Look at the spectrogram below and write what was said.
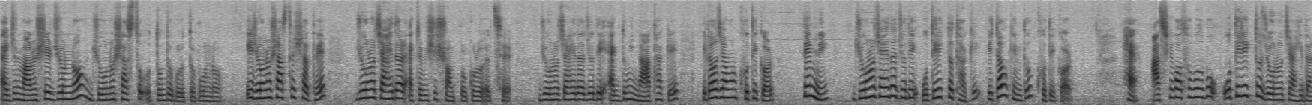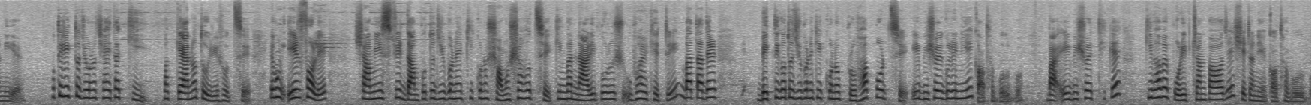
একজন মানুষের জন্য যৌন স্বাস্থ্য অত্যন্ত গুরুত্বপূর্ণ। এই যৌন স্বাস্থ্যের সাথে যৌন চাহিদার একটা বিশেষ সম্পর্ক রয়েছে। যৌন চাহিদা যদি একদমই না থাকে, এটাও যেমন ক্ষতিকর, তেমনি যৌন চাহিদা যদি অতিরিক্ত থাকে, এটাও কিন্তু ক্ষতিকর। হ্যাঁ আজকে কথা বলব অতিরিক্ত যৌন চাহিদা নিয়ে। অতিরিক্ত যৌন চাহিদা কী বা কেন তৈরি হচ্ছে? এবং এর ফলে স্বামী স্ত্রীর দাম্পত্য জীবনে কি কোনো সমস্যা হচ্ছে? কিংবা নারী পুরুষ উভয়ের ক্ষেত্রে বা তাদের ব্যক্তিগত জীবনে কি কোনো প্রভাব পড়ছে? এই বিষয়গুলি নিয়েই কথা বলব। বা এই বিষয় থেকে কীভাবে পরিত্রাণ পাওয়া যায় সেটা নিয়ে কথা বলব।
